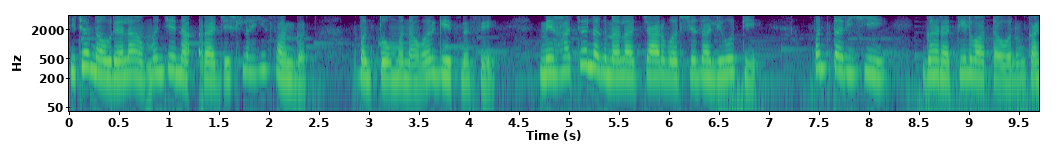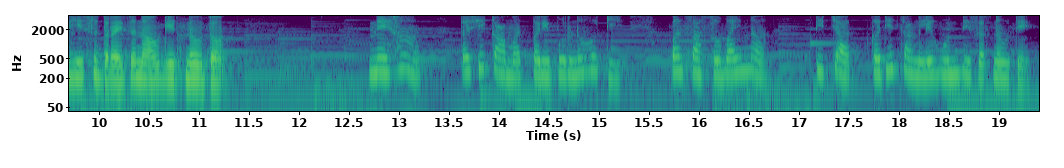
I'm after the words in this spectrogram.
तिच्या नवऱ्याला म्हणजे ना राजेशलाही सांगत पण तो मनावर घेत नसे. नेहाच्या लग्नाला चार वर्षे झाली होती पण तरीही घरातील वातावरण काही सुधारायचं नाव घेत नव्हतं. नेहा तशी कामात परिपूर्ण होती पण सासूबाईंना तिच्यात कधी चांगले गुण दिसत नव्हते.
